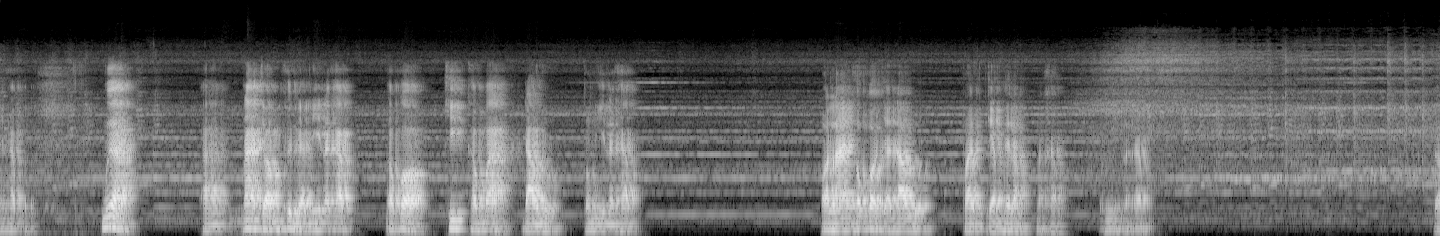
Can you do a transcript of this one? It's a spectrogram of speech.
นะครับ เมื่ออหน้าจอมขึ้นแบบนี้นะครับ เราก็คลิกคำว่าดาวน์โหลดตรงนี้นะครับ ออนไลน์เขาก็จะดาวน์โหลด ไฟล์โปรแกรมให้เรานะครับนี้นะครับเรา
